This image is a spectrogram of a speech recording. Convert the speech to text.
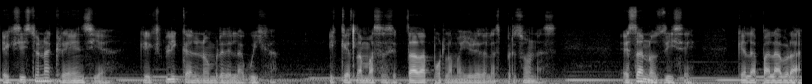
Existe una creencia que explica el nombre de la Ouija y que es la más aceptada por la mayoría de las personas. Esta nos dice que la palabra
